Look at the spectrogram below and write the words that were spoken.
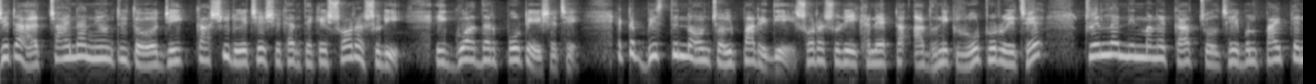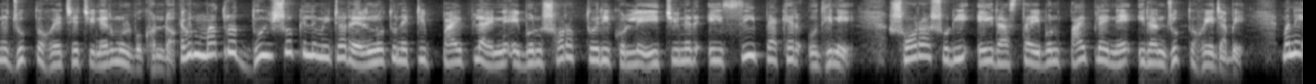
যেটা চায়না নিয়ন্ত্রিত যেই কাশি রয়েছে, সেখান থেকে সরাসরি এই গোয়াদার পোর্টে এসেছে। একটা বিস্তীর্ণ অঞ্চল পাড়ে দিয়ে সরাসরি এখানে একটা আধুনিক রোডও রয়েছে। ট্রেন লাইন নির্মাণের কাজ চলছে এবং পাইপলাইনে যুক্ত হয়েছে চীনের মূল ভূখণ্ড। এখন মাত্র দুইশো কিলোমিটারের নতুন একটি পাইপলাইন এবং সড়ক তৈরি করলেই চীনের এই সি প্যাকের অধীনে সরাসরি এই রাস্তা এবং পাইপলাইনে ইরান যুক্ত হয়ে যাবে। মানে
